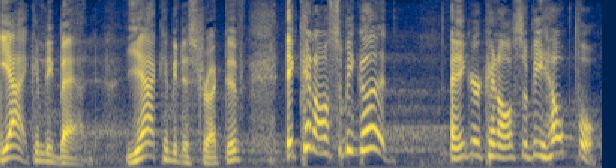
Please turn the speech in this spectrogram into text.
Yeah, it can be bad. Yeah, it can be destructive. It can also be good. Anger can also be helpful.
